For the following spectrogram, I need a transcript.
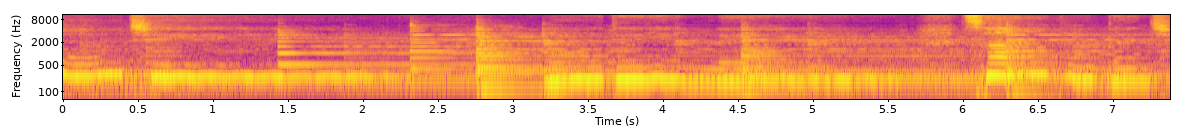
无尽，我的眼泪擦不干净，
